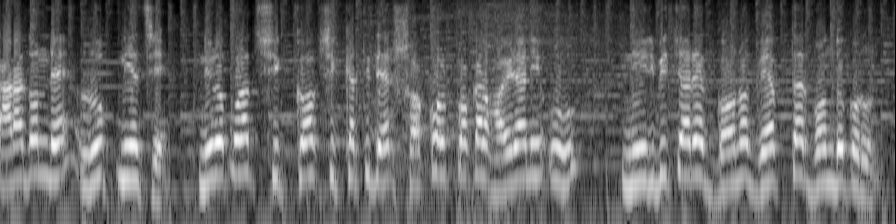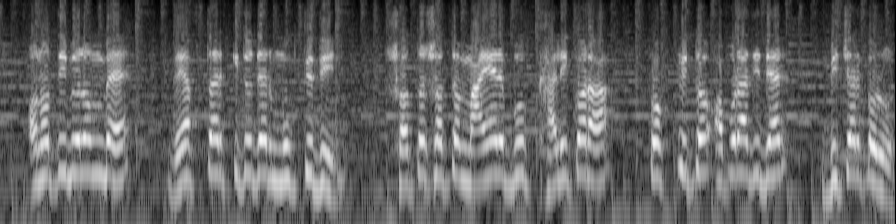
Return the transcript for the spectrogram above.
কারাদণ্ডে রূপ নিয়েছে। নিরপরাধ শিক্ষক শিক্ষার্থীদের সকল প্রকার হয়রানি ও নির্বিচারে গণগ্রেফতার বন্ধ করুন। অনতিবিলম্বে গ্রেফতারকৃতদের মুক্তি দিন। শত শত মায়ের বুক খালি করা প্রকৃত অপরাধীদের বিচার করুন।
